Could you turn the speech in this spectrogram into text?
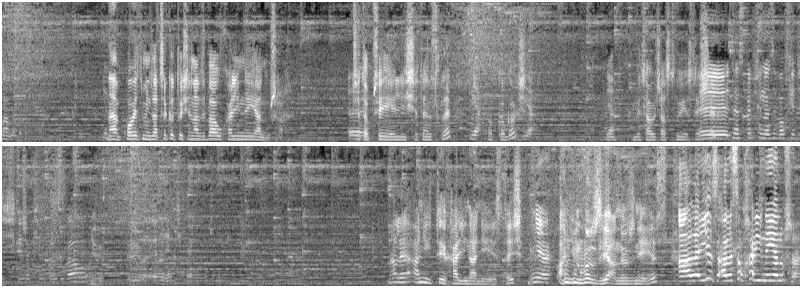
mamy dobre No, a powiedz mi, dlaczego to się nazywa u Haliny Janusza? Czy to przejęliście ten sklep E, Nie, od kogoś? nie. Nie. Wy cały czas tu jesteście? E, ten sklep się nazywał kiedyś, wiesz jak się nazywał? Nie wiem. E, jak ci powiem. No ale ani ty Halina nie jesteś, Nie, ani mąż Janusz nie jest. ale jest, ale są Haliny Janusze.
